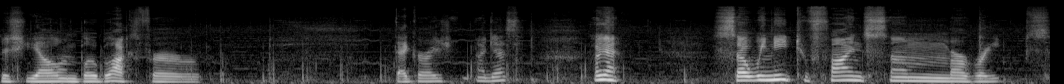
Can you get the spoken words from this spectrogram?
Just yellow and blue blocks for decoration, I guess. Okay. So we need to find some reaps.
